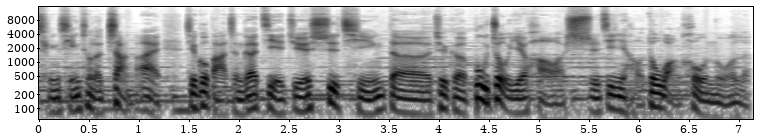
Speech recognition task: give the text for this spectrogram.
形形成了障碍，结果把整个解决事情的这个步骤也好啊，时间也好。都往后挪了，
